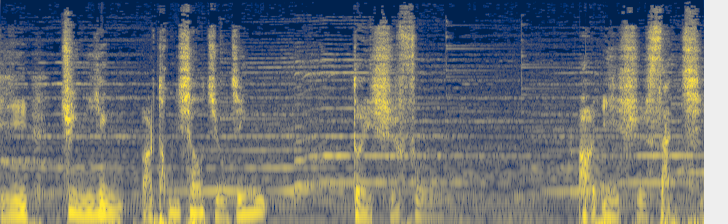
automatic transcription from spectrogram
提俊硬而通宵酒精，对时服而一时三气。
